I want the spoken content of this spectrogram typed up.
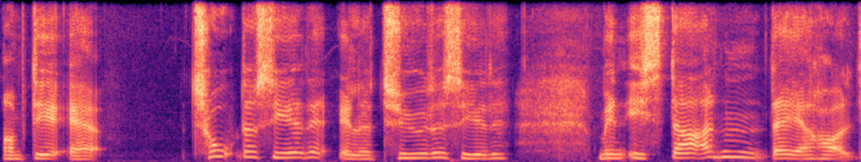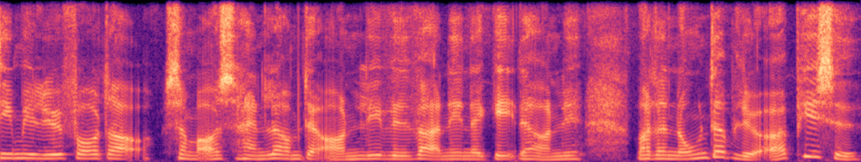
Om det er to, der siger det, eller 20, der siger det. Men i starten, da jeg holdt de miljøforedrag, som også handler om det åndelige, vedvarende energi, det åndelige, var der nogen, der blev ophidset.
